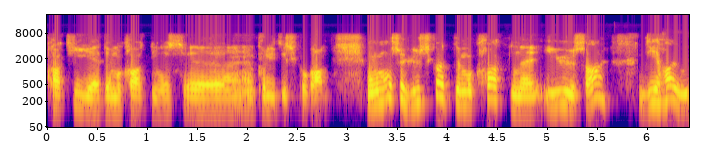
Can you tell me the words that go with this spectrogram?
partiet Demokratenes eh, politiske program. Men vi må også huske at demokratene i USA de har jo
